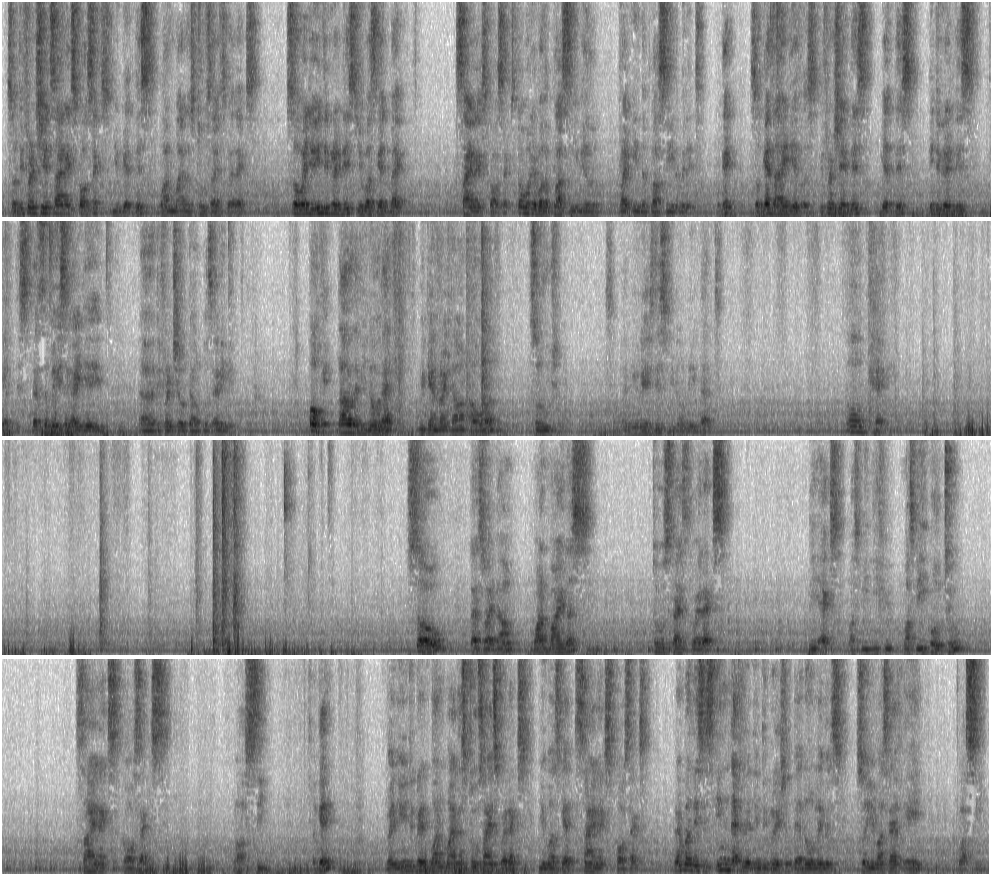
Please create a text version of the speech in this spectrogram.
So differentiate sine x cos x, you get this, 1 minus 2 sine squared x. So when you integrate this, you must get back sine x cos x. Don't worry about the plus c, we'll write in the plus c in a minute. Okay? So get the idea first. Differentiate this, get this, integrate this, get this. That's the basic idea in uh, differential calculus anyway. Okay, now that we know that, we can write down our solution. So let me erase this, we don't need that. Okay. So, let's write down 1 minus 2 sine squared x dx must be, must be equal to sine x cos x plus c. Again, when you integrate 1 minus 2 sine squared x, you must get sine x cos x. Remember this is indefinite integration, there are no limits, so you must have a plus c.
